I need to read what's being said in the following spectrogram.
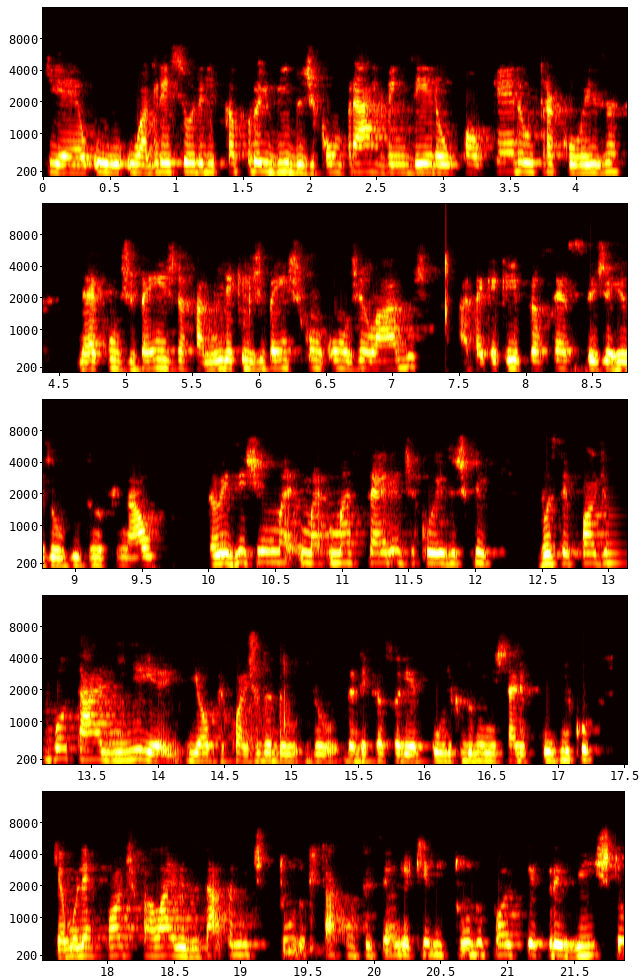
que é o, o, agressor ele fica proibido de comprar, vender ou qualquer outra coisa né, com os bens da família, aqueles bens ficam congelados até que aquele processo seja resolvido no final. Então, existe uma, uma, uma série de coisas que você pode botar ali, e óbvio com a ajuda do, do, da Defensoria Pública, do Ministério Público, que a mulher pode falar exatamente tudo o que está acontecendo e aquilo tudo pode ser previsto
